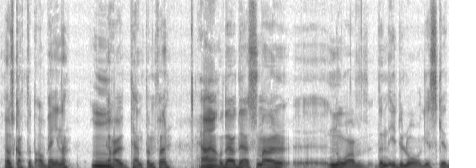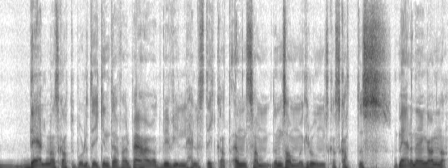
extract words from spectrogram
Jeg har skattet av pengene. Jeg har jo tjent dem før. Ja, ja. Og det er jo det som er eh, noe av den ideologiske delen av skattepolitikken til Frp, er jo at vi vil helst ikke at en sam, den samme kronen skal skattes mer enn én en gang. Da.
